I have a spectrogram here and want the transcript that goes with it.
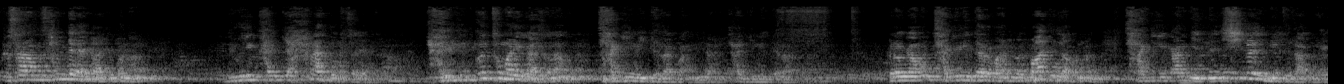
그 사람 상대해가지고는 유익할 게 하나도 없어요. 결국 끄트머리 가서는 자기 믿으라고 합니다. 자기 믿으라고. 그런가 하면 자기 믿으라고 하는 걸 빠지려고 하면 자기가 믿는 신을 믿으라고 해요.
